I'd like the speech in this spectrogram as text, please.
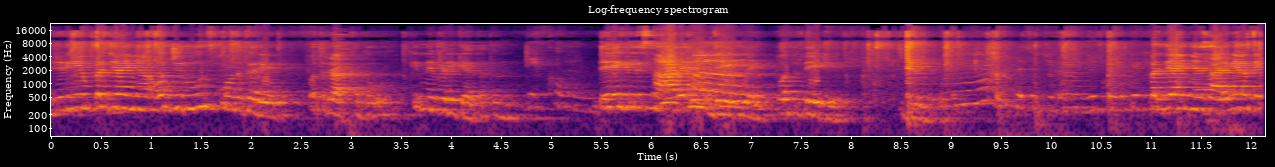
ਤੇ ਜਿਹੜੀਆਂ ਭਰਜਾਈਆਂ ਉਹ ਜ਼ਰੂਰ ਫੋਨ ਕਰਿਓ। ਪੁੱਤ ਰੱਖ ਦੋ। ਕਿੰਨੇ ਵਾਰੀ ਕਹਿਤਾ ਤੁਹਾਨੂੰ? ਦੇਖੋ। ਦੇਖ ਲੈ ਸਾਰੇ ਨੂੰ ਦੇਖ। ਲੈ। ਪੁੱਤ ਦੇਖ ਲੈ। ਭਰਜਾਈਆਂ ਸਾਰੀਆਂ ਆਪਣੀ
